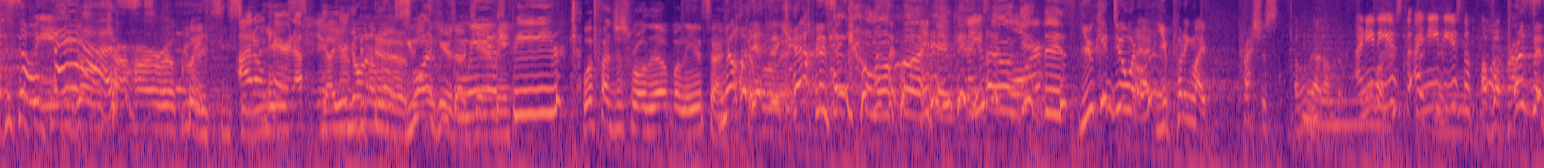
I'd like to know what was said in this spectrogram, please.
enough. so Speed. fast. Try hard real quick. I don't care enough to do Yeah, you're going a little slow here though, Jeremy. speed. What if I just rolled it up on the inside? No, Just it kept doesn't count. Come on. listen, Can I use the don't floor? this. You can do whatever. Oh. You're putting my precious donut on the I need to use the. I need to use the of floor. a bro. prison.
